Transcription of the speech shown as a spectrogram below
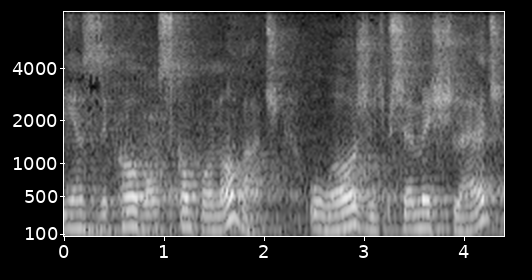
językową skomponować, ułożyć, przemyśleć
